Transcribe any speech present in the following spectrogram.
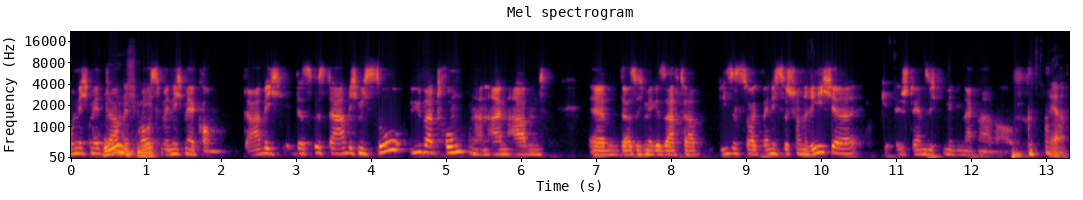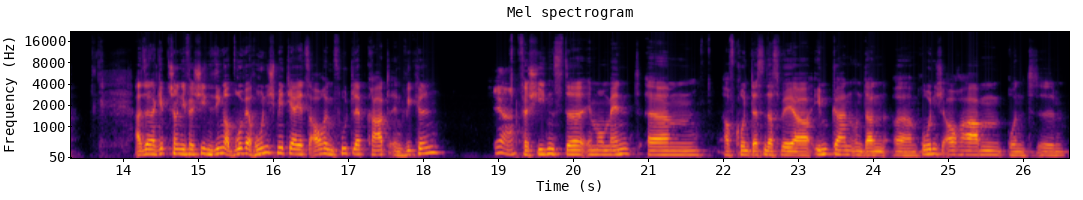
Honigmet, damit brauchst du mir nicht mehr kommen. Da habe ich, das ist, da habe ich mich so übertrunken an einem Abend, ähm, dass ich mir gesagt habe, dieses Zeug, wenn ich es schon rieche, stellen sich mir die Nackenhaare auf. Ja. Also da gibt es schon die verschiedenen Dinge, obwohl wir Honigmet ja jetzt auch im Food Lab gerade entwickeln. Ja. Verschiedenste im Moment. Ähm, aufgrund dessen, dass wir ja Imkern und dann ähm, Honig auch haben. Und ähm,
